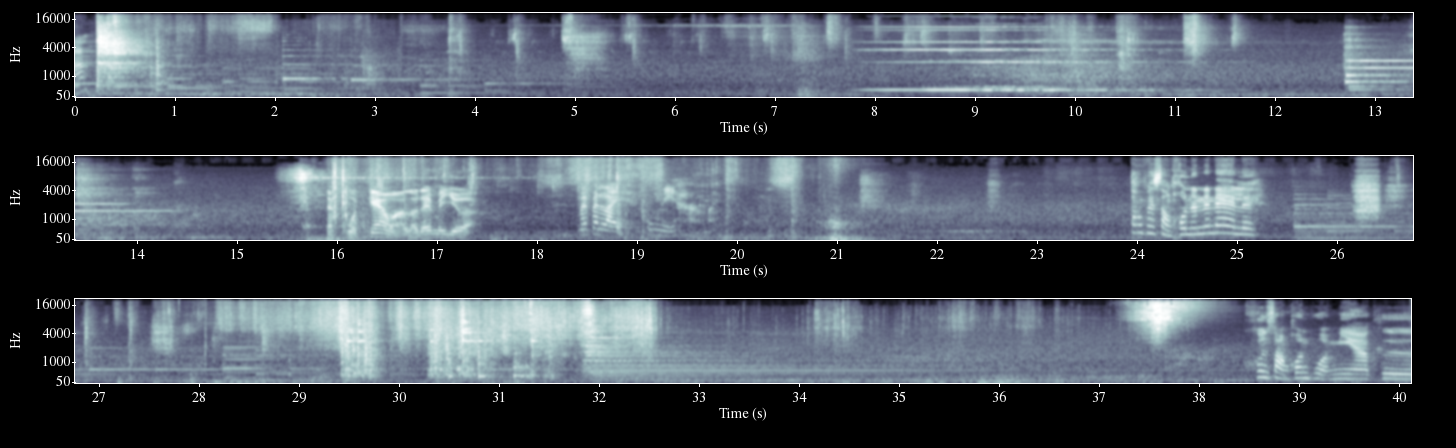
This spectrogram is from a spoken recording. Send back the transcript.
แต่ขวดแก้วอะ เราได้ไม่เยอะอะ ไม่เป็นไร พรุ่งนี้หาใหม่ ต้องเป็นสองคนนั้นแน่ๆเลย คุณสองคนผัวเมียคือ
